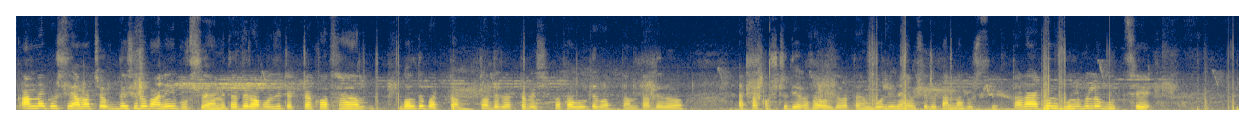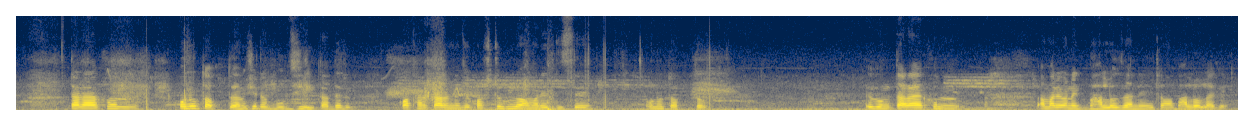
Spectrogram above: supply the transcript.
কান্না করছি, আমার চোখ দিয়ে শুধু পানিই পড়ছে। আমি তাদের অপোজিট একটা কথা বলতে পারতাম। তাদেরও একটা বেশি কথা বলতে পারতাম। তাদেরও একটা কষ্ট দিয়ে কথা বলতে পারতাম। আমি বলি না আমি শুধু কান্না করছি। তারা এখন ভুলগুলো বুঝছে। তারা এখন অনুতপ্ত। আমি সেটা বুঝি। তাদের কথার কারণে যে কষ্টগুলো আমারে দিছে, অনুতপ্ত। এবং তারা এখন আমার অনেক ভালো জানে। এটা আমার ভালো লাগে।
